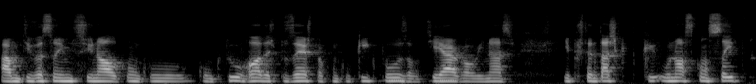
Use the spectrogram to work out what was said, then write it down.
à motivação emocional com que, com que tu, Rodas, puseste, ou com que o Kiko pôs, ou o Tiago, ou o Inácio. E, portanto, acho que, que o nosso conceito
